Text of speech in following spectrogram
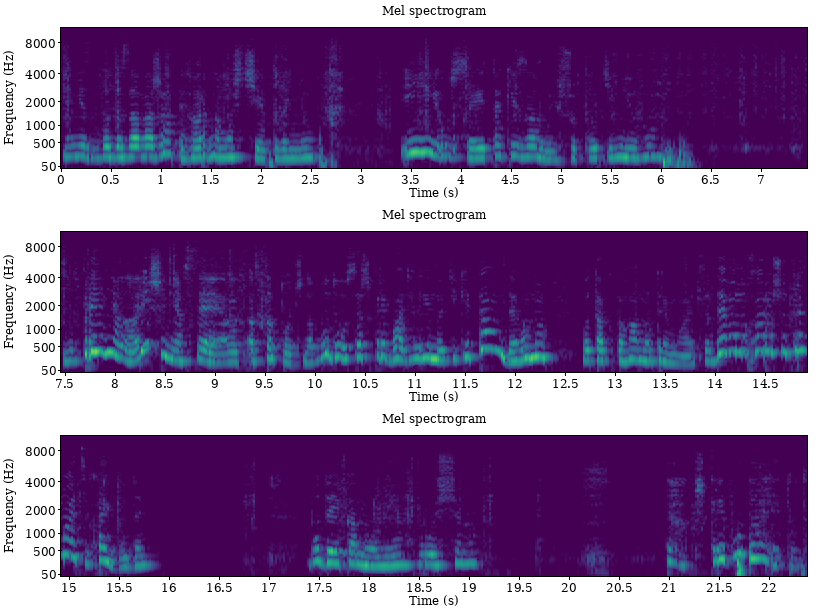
мені буде заважати гарному щепленню. І усе, і так і залишу потім його. Ну, Прийняла рішення все остаточно. Буду все шкребати гліну тільки там, де воно отак погано тримається. Де воно хорошо тримається, хай буде. Буде економія розчину. Так, шкребу далі тут.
